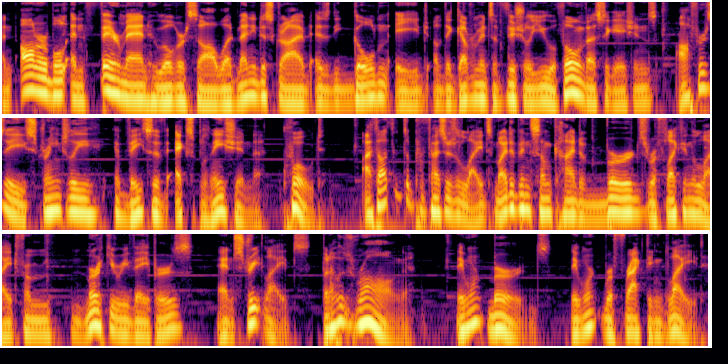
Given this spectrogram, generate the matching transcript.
an honorable and fair man who oversaw what many described as the golden age of the government's official UFO investigations, offers a strangely evasive explanation. Quote, I thought that the professor's lights might have been some kind of birds reflecting the light from mercury vapors and streetlights, but I was wrong. They weren't birds. They weren't refracting light.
